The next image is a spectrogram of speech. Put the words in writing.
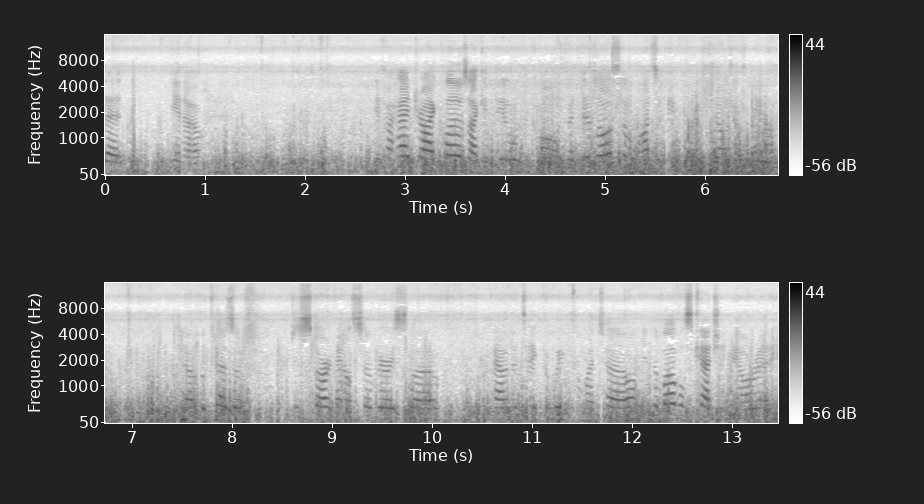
that, you know, dry clothes, I could deal with the cold. But there's also lots of people in shelters now, you know, because of just starting out so very slow, having to take the week for my toe. I mean, the bubble's catching me already.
